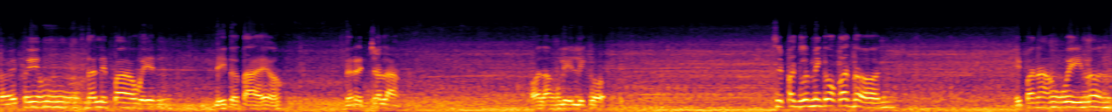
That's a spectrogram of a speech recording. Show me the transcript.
So, ito yung Dalipawin. Dito tayo. Diretso lang. Walang liliko. Kasi pag lumiko ka doon, iba na ang way nun.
